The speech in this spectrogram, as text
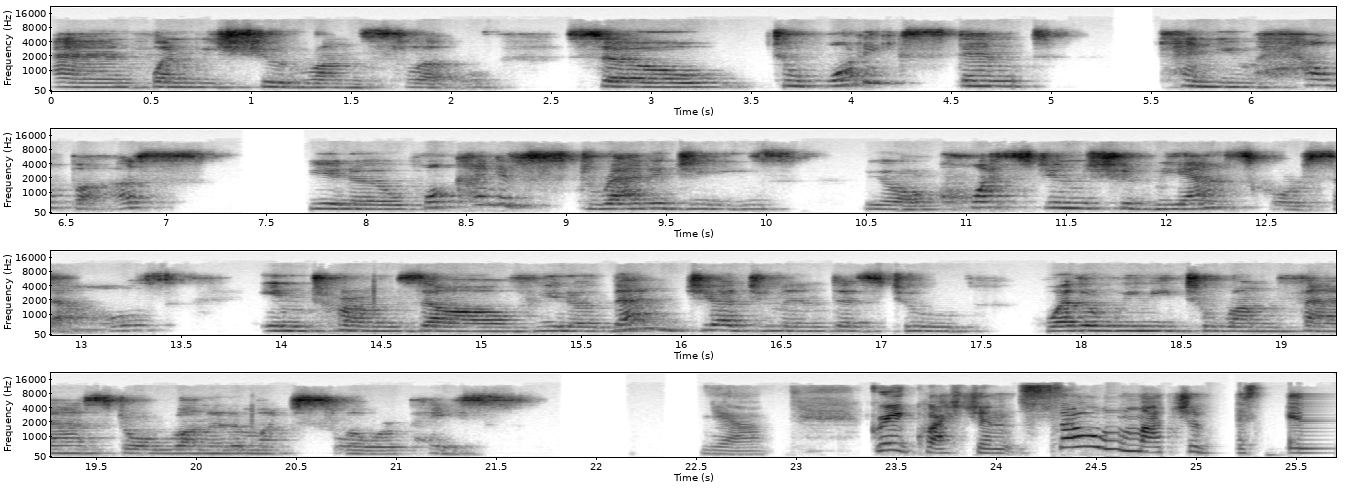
and when we should run slow. So, to what extent can you help us? You know, what kind of strategies you know, questions should we ask ourselves in terms of, you know, that judgment as to whether we need to run fast or run at a much slower pace? Yeah, great question. So much of this is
